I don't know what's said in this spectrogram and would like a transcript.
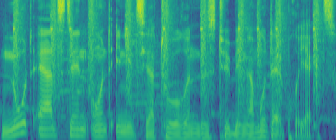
Notärztin und Initiatorin des Tübinger Modellprojekts.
